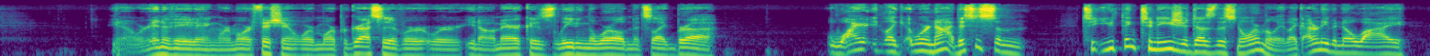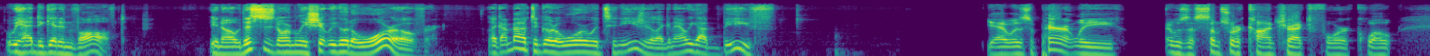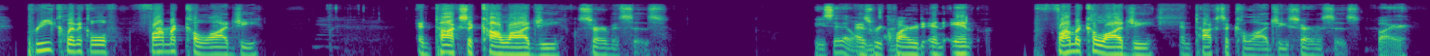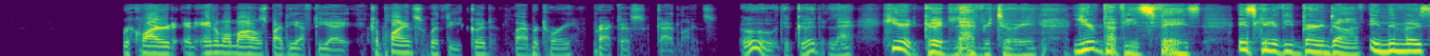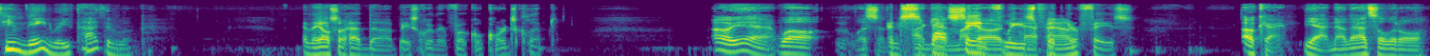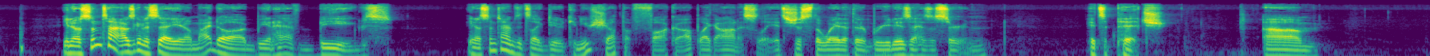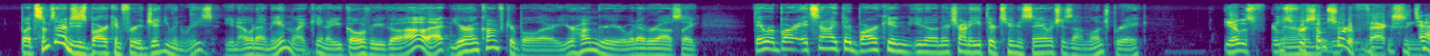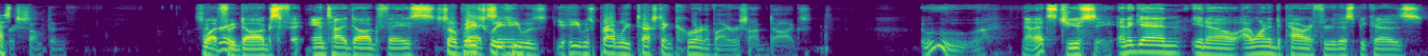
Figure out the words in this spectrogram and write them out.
you know, we're innovating, we're more efficient, we're more progressive, we're we're you know, America's leading the world, and it's like, bruh, why? Like, we're not. This is some. To, you think Tunisia does this normally? Like, I don't even know why we had to get involved. You know, this is normally shit we go to war over. Like, I'm about to go to war with Tunisia. Like, now we got beef. Yeah, it was apparently it was a, some sort of contract for quote preclinical pharmacology and toxicology services Can you say that one as required in an pharmacology and toxicology services Fire. required in animal models by the FDA in compliance with the good laboratory practice guidelines. Ooh, the good la- here at Good Laboratory, your puppy's face is gonna be burned off in the most humane way possible. And they also had the basically their vocal cords clipped. Oh yeah. Well, listen. And small again, sand fleas bit their face. Okay. Yeah. Now that's a little. You know, sometimes I was gonna say, you know, my dog being half beegs. You know, sometimes it's like, dude, can you shut the fuck up? Like, honestly, it's just the way that their breed is. It has a certain. It's a pitch. Um. But sometimes he's barking for a genuine reason. You know what I mean? Like, you know, you go over, you go, oh, that you're uncomfortable or you're hungry or whatever else. Like, they were bar. It's not like they're barking, you know, and they're trying to eat their tuna sandwiches on lunch break. Yeah, it was it was You for know, some th- sort of th- this is a vaccine test. or something. So what for dogs? Fa- anti-dog face. So basically, he was yeah, he was probably testing coronavirus on dogs. Ooh, now that's juicy. And again, you know, I wanted to power through this because,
